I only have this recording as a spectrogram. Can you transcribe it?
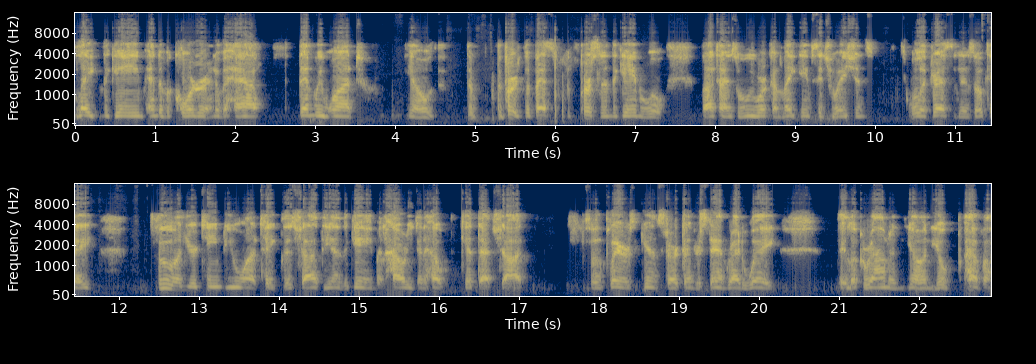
late in the game, end of a quarter, end of a half, then we want, you know, the the, per, the best person in the game. And we'll a lot of times when we work on late game situations, we'll address it as okay, who on your team do you want to take this shot at the end of the game, and how are you going to help get that shot? So the players again start to understand right away. They look around and you know, and you'll have a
